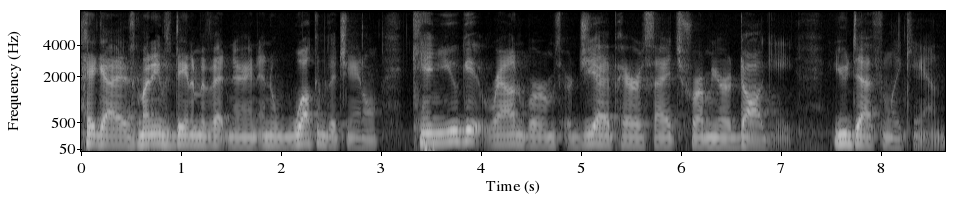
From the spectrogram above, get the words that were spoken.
Hey guys, my name is Dan, I'm a veterinarian, and welcome to the channel. Can you get roundworms or GI parasites from your doggy? You definitely can.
